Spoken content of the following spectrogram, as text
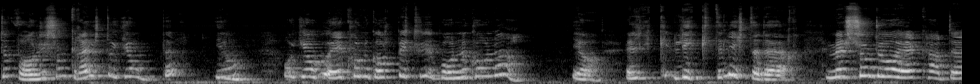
det var liksom greit å jobbe. Ja. Og jobbe. Jeg kunne godt blitt bondekone. Ja. Jeg lik, likte litt det der. Men så da jeg hadde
